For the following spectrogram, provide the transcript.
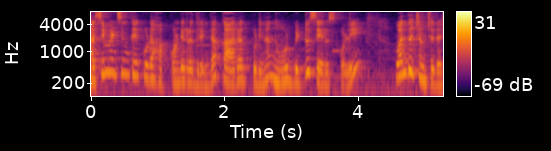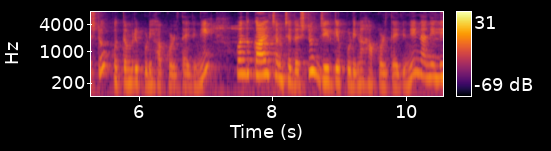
ಹಸಿಮೆಣಸಿನ್ಕಾಯಿ ಕೂಡ ಹಾಕ್ಕೊಂಡಿರೋದ್ರಿಂದ ಖಾರದ ಪುಡಿನ ನೋಡಿಬಿಟ್ಟು ಸೇರಿಸ್ಕೊಳ್ಳಿ. ಒಂದು ಚಮಚದಷ್ಟು ಕೊತ್ತಂಬರಿ ಪುಡಿ ಹಾಕ್ಕೊಳ್ತಾ ಇದ್ದೀನಿ. ಒಂದು ಕಾಲು ಚಮಚದಷ್ಟು ಜೀರಿಗೆ ಪುಡಿನ ಹಾಕ್ಕೊಳ್ತಾ ಇದ್ದೀನಿ. ನಾನಿಲ್ಲಿ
